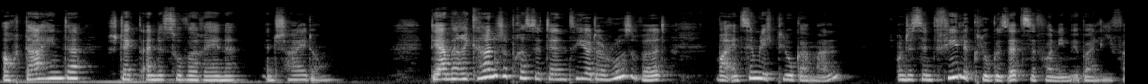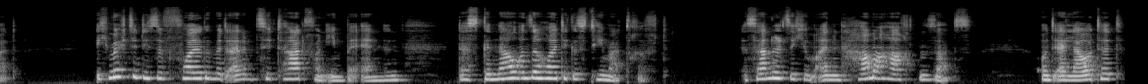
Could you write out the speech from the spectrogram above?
Auch dahinter steckt eine souveräne Entscheidung. Der amerikanische Präsident Theodore Roosevelt war ein ziemlich kluger Mann und es sind viele kluge Sätze von ihm überliefert. Ich möchte diese Folge mit einem Zitat von ihm beenden, das genau unser heutiges Thema trifft. Es handelt sich um einen hammerharten Satz und er lautet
